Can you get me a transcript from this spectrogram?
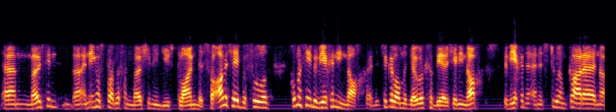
ehm um, motion uh, in Engels praat hulle van motion induced blindness. Veral as jy byvoorbeeld kom ons sê beweeg in die nag. Dit seker al met jou ook gebeur as jy in die nag beweeg in 'n stroomkarre en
